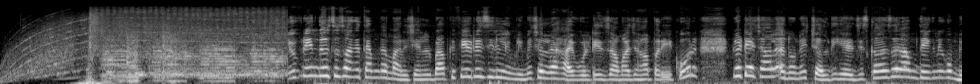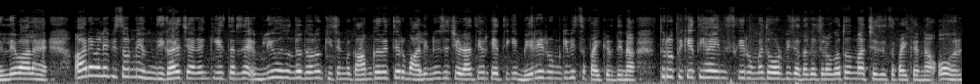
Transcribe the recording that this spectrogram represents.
Thank you. दोस्तों, स्वागत है हमारे चैनल पर। आपके फेवरेट सीरियल इमली में चल रहा है हाई वोल्टेज ड्रामा जहाँ पर एक और घटिया चाल उन्होंने चल दी है, जिसका असर हम देखने को मिलने वाला है। आने वाले एपिसोड में हम दिखाया जाएगा कि इस तरह से इमली और सुंदर दोनों किचन में काम कर रहे थे और मालिनी उसे चिढ़ाती और कहती कि मेरे रूम की भी सफ़ाई कर देना। तो रूपी कहती, है, इसके रूम में तो और भी ज़्यादा कचरा होगा तो तुम अच्छे से सफ़ाई करना। और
